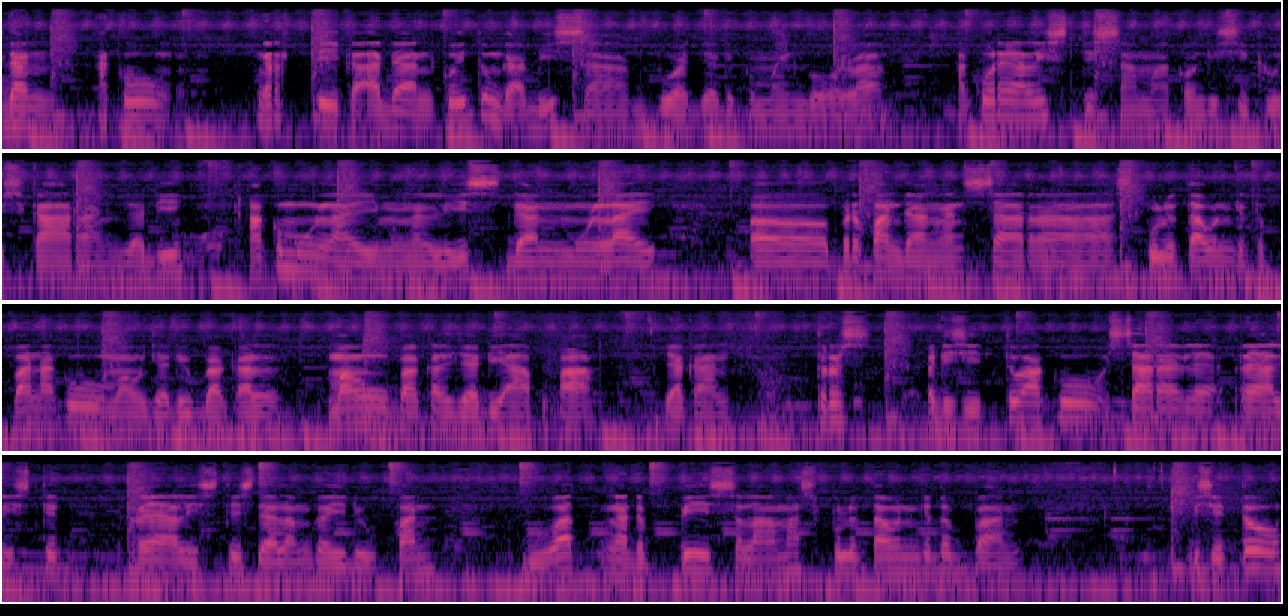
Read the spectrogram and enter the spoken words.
dan aku ngerti keadaanku itu nggak bisa buat jadi pemain bola. Aku realistis sama kondisiku sekarang. Jadi aku mulai mengelis dan mulai uh, berpandangan secara 10 tahun ke depan aku mau jadi bakal mau bakal jadi apa ya kan? Terus di situ aku secara realistis realistis dalam kehidupan buat ngadepi selama 10 tahun ke depan. Di situ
